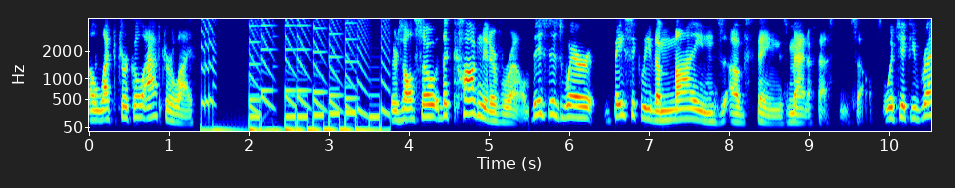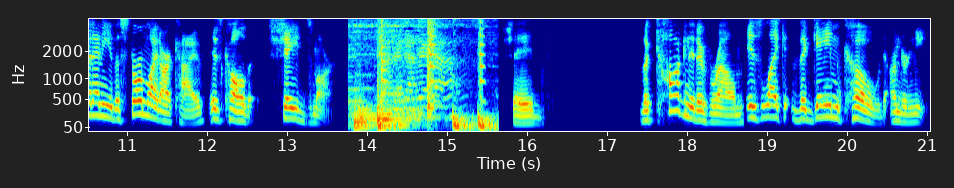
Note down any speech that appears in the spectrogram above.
electrical afterlife. There's also the cognitive realm. This is where basically the minds of things manifest themselves, which, if you've read any of the Stormlight Archive, is called Shadesmar. Shades. The cognitive realm is like the game code underneath.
